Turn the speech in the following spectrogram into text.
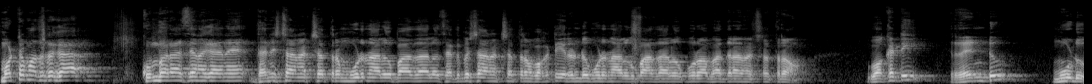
మొట్టమొదటగా కుంభరాశి అనగానే ధనిష్ట నక్షత్రం మూడు నాలుగు పాదాలు శతభిష నక్షత్రం ఒకటి రెండు మూడు నాలుగు పాదాలు పూర్వభద్ర నక్షత్రం ఒకటి రెండు మూడు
